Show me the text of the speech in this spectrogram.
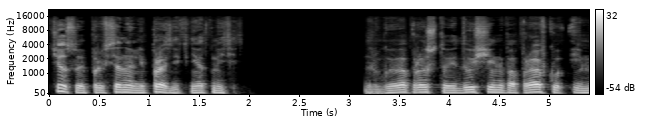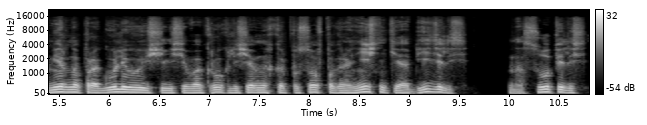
Чего свой профессиональный праздник не отметить? Другой вопрос, что идущие на поправку и мирно прогуливающиеся вокруг лечебных корпусов пограничники обиделись, насупились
